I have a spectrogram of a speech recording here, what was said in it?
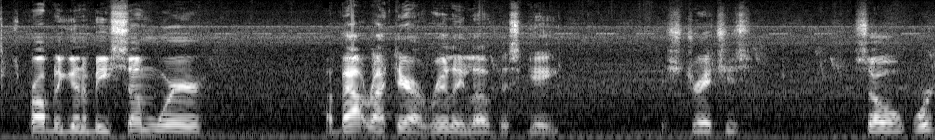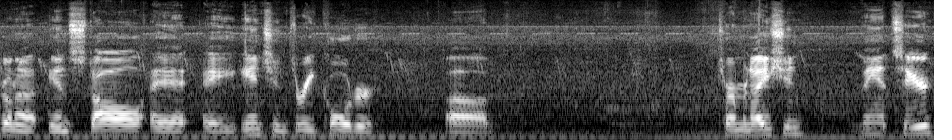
it's probably going to be somewhere about right there. I really love this gate. It stretches. So we're going to install a, a, inch and three quarter uh, termination fence here.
